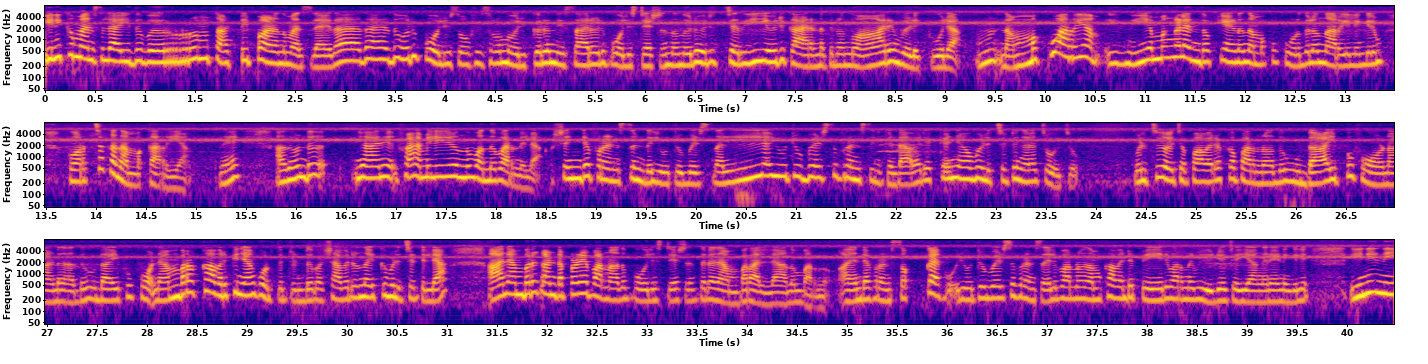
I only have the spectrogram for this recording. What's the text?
എനിക്ക് മനസ്സിലായി ഇത് വെറും തട്ടിപ്പാണെന്ന് മനസ്സിലായി. അതായത് ഒരു പോലീസ് ഓഫീസറൊന്നും ഒരിക്കലും നിസ്സാര ഒരു പോലീസ് സ്റ്റേഷനിൽ നിന്ന് ഒരു ഒരു ചെറിയൊരു കാരണത്തിനൊന്നും ആരും വിളിക്കൂല. നമുക്കും അറിയാം. ഈ നിയമങ്ങൾ എന്തൊക്കെയാണ് നമുക്ക് കൂടുതലൊന്നും അറിയില്ലെങ്കിലും കുറച്ചൊക്കെ നമുക്കറിയാം. ഏ അതുകൊണ്ട് ഞാൻ ഫാമിലിയിലൊന്നും വന്ന് പറഞ്ഞില്ല. പക്ഷെ എന്റെ ഫ്രണ്ട്സ് ഉണ്ട് യൂട്യൂബേഴ്സ്. നല്ല യൂട്യൂബേഴ്സ് ഫ്രണ്ട്സ് എനിക്കുണ്ട്. അവരൊക്കെ ഞാൻ വിളിച്ചിട്ട് ഇങ്ങനെ ചോദിച്ചു. വിളിച്ചു ചോദിച്ചപ്പോൾ അവരൊക്കെ പറഞ്ഞു അത് ഉഡായിപ്പ് ഫോണാണ്. അത് ഉഡായിപ്പ് ഫോൺ നമ്പറൊക്കെ അവർക്ക് ഞാൻ കൊടുത്തിട്ടുണ്ട് പക്ഷെ അവരൊന്നും എനിക്ക് വിളിച്ചിട്ടില്ല. ആ നമ്പർ കണ്ടപ്പോഴേ പറഞ്ഞു അത് പോലീസ് സ്റ്റേഷനത്തിന്റെ നമ്പർ അല്ല എന്നും പറഞ്ഞു. അതിന്റെ ഫ്രണ്ട്സൊക്കെ യൂട്യൂബേഴ്സ് ഫ്രണ്ട്സ് അതിൽ പറഞ്ഞു നമുക്ക് അവന്റെ പേര് പറഞ്ഞ് വീഡിയോ ചെയ്യാം അങ്ങനെയാണെങ്കിൽ. ഇനി നീ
